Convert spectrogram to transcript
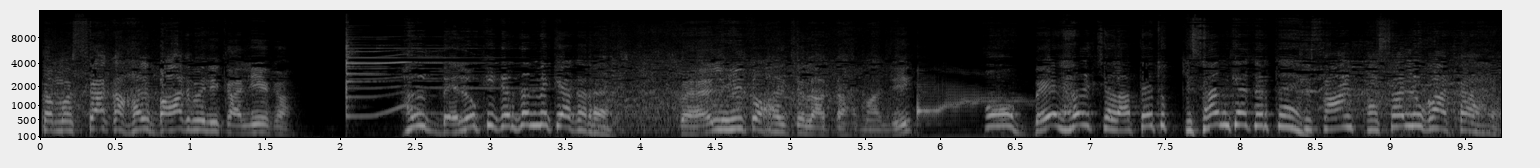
समस्या का हल बाद में निकालिएगा। हल बैलों की गर्दन में क्या कर रहा है? बैल ही तो हल चलाता है मालिक। ओ बैल हल चलाता है तो किसान क्या करता है? किसान फ़सल उगाता है।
